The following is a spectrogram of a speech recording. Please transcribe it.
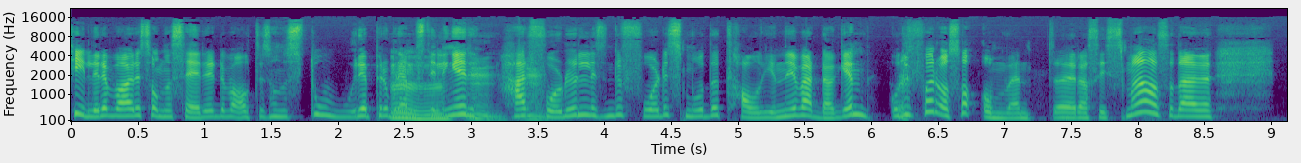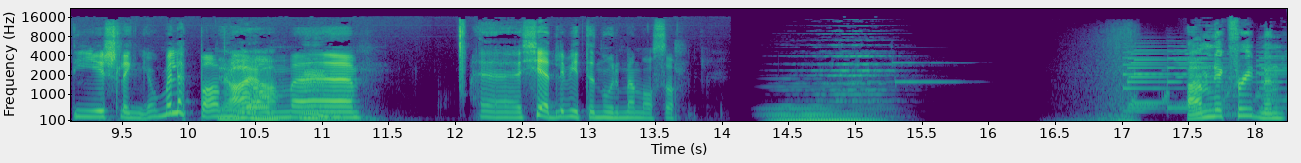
Tidligere var det sånne serier, det var alltid sånne store problemstillinger. Mm, mm, Her mm. får du liksom, du får de små detaljene i hverdagen. Og du får også omvendt eh, rasisme. Altså er, de slenger jo med leppa mye ja, ja. om mm. eh, eh, kjedelig hvite nordmenn også. I'm Nick Friedman.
